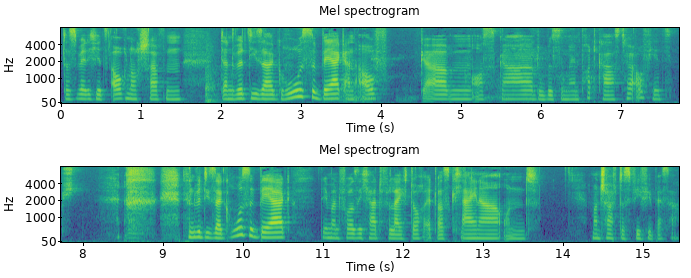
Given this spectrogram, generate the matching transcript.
das werde ich jetzt auch noch schaffen, dann wird dieser große Berg an Aufgaben, Oscar, du bist in meinem Podcast, hör auf jetzt. Psst. dann wird dieser große Berg, den man vor sich hat, vielleicht doch etwas kleiner und man schafft es viel, viel besser.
